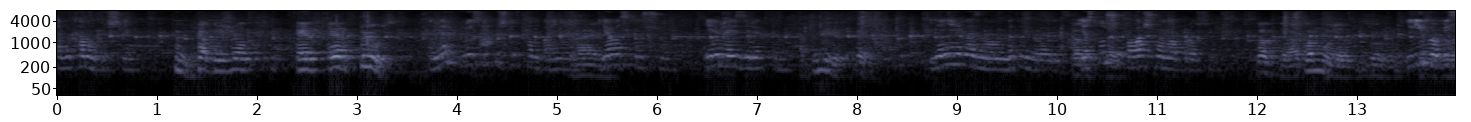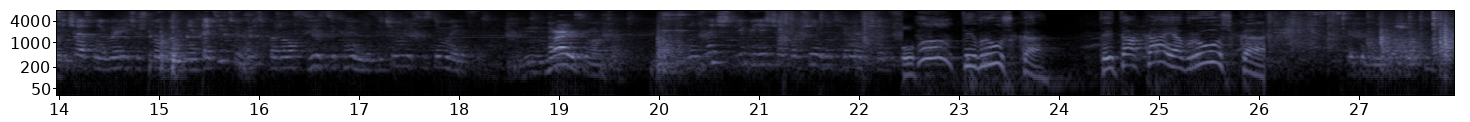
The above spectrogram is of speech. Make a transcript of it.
А вы к кому пришли? Я пришел НР плюс. НР плюс вы пришли в компанию. Правильно. Я вас слушаю. Я являюсь директором. А фамилия какая? Я не обязана вам об этом говорить. Как Я это слушаю так? по вашему вопросу. Как ты? А кому я должен? Либо вы говорить? сейчас мне говорите, что вы от меня хотите, уберите, пожалуйста, эти камеры. Зачем вы все снимаете? Нравится нам так? Ну, значит, либо я сейчас вообще не буду с вами общаться. Ты врушка! Ты такая врушка! Это будет ошибка.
